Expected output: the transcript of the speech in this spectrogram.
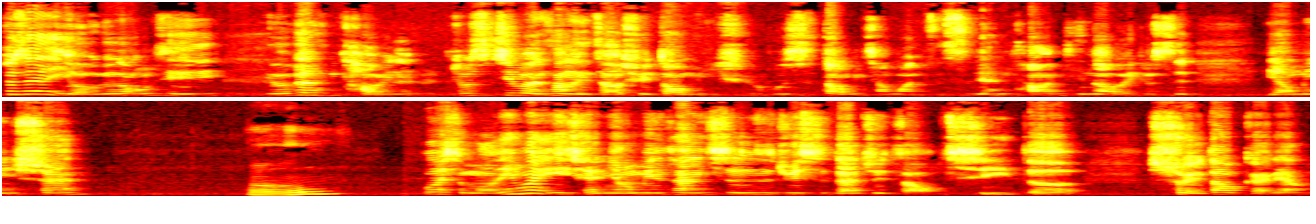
就是有一个东西，有一个很讨厌的人，就是基本上你只要学稻米学或是稻米相关知识，你很讨厌听到的，就是阳明山。嗯，为什么？因为以前阳明山是日据时代最早期的水稻改良、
